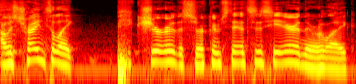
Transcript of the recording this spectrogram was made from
I was trying to like picture the circumstances here, and they were like.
